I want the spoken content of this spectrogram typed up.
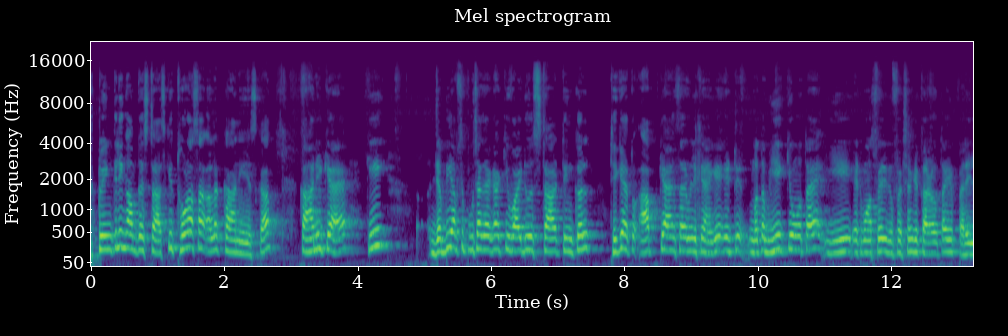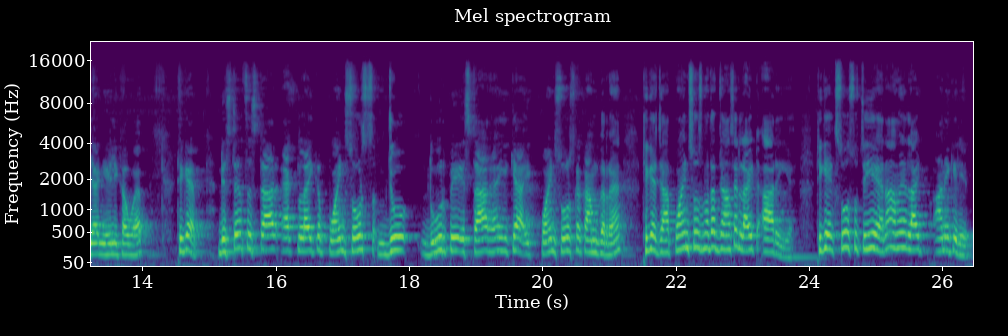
ट्विंकलिंग ऑफ़ द स्टार्स की। थोड़ा सा अलग कहानी है इसका। कहानी क्या है कि जब भी आपसे पूछा जाएगा कि वाई डू स्टार ट्विंकल ठीक है? तो आप क्या आंसर में लिखे आएँगे इट मतलब ये क्यों होता है? ये एटमॉस्फेरिक रिफ्लेक्शन के कारण होता है। ये पहली लाइन ये लिखा हुआ है। ठीक है? Distance star act like a point source जो दूर पे स्टार है, ये क्या? एक पॉइंट सोर्स का काम कर रहे हैं, ठीक है? जहाँ पॉइंट सोर्स मतलब जहाँ से लाइट आ रही है, ठीक है? एक सोर्स तो चाहिए है ना हमें लाइट आने के लिए।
